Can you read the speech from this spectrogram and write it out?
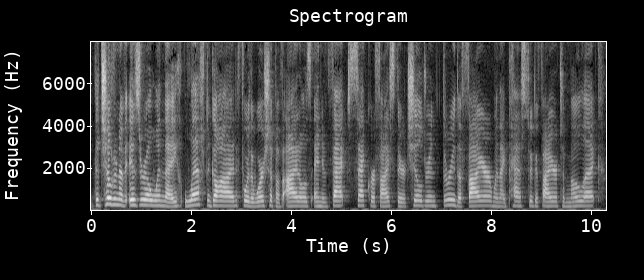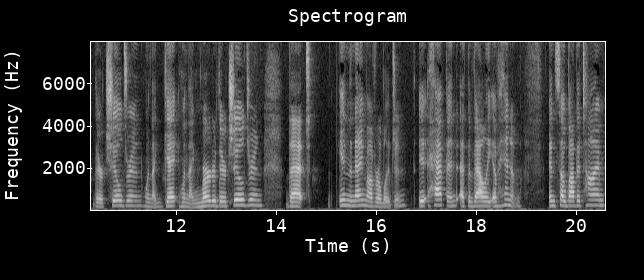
the children of Israel, when they left God for the worship of idols and in fact sacrificed their children through the fire, when they passed through the fire to Molech, their children, when they get, when they murdered their children, that in the name of religion, it happened at the Valley of Hinnom. And so by the time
